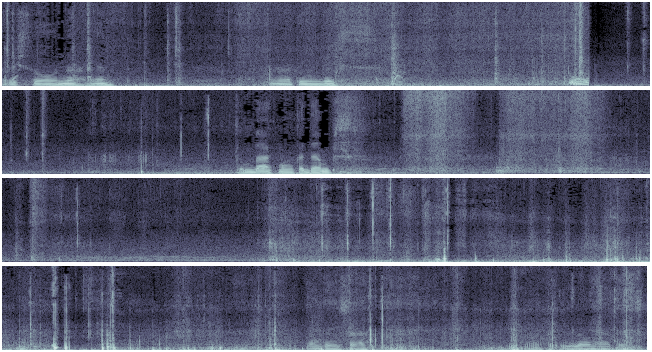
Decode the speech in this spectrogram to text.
Arizona, yan. Yan natin guys. Ooh. Come back mga kadamps. lang guys ha ito ilaw natin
